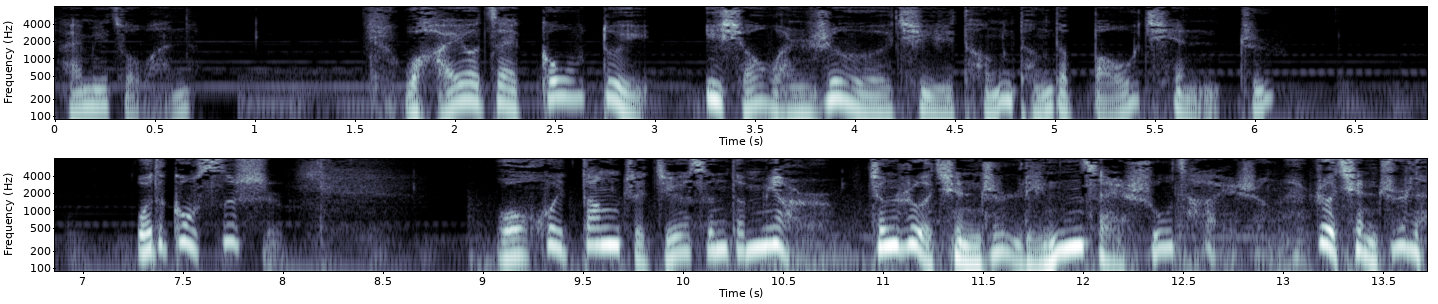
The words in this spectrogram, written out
还没做完呢，我还要再勾兑一小碗热气腾腾的薄芡汁。我的构思是，我会当着杰森的面儿将热芡汁淋在蔬菜上，热芡汁呢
